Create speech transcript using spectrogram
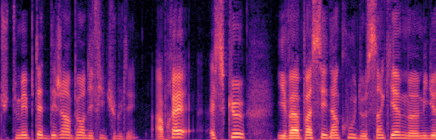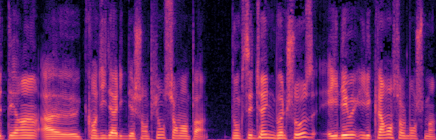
tu te mets peut-être déjà un peu en difficulté. Après, est-ce que il va passer d'un coup de cinquième milieu de terrain à euh, candidat à Ligue des Champions? Sûrement pas. Donc c'est déjà une bonne chose et il est, clairement sur le bon chemin.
